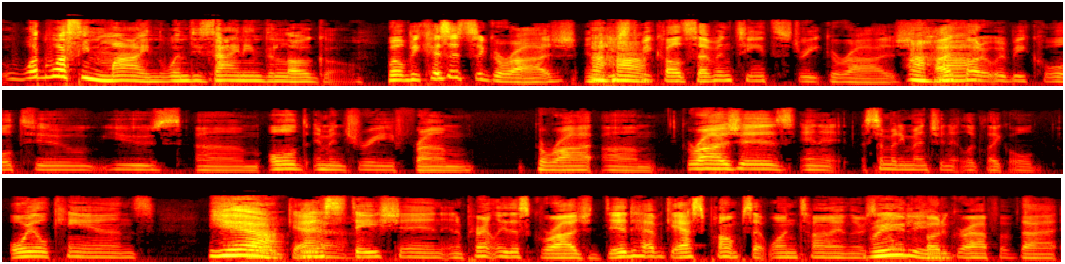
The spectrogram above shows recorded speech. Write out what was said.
what was in mind when designing the logo? Well, because it's a garage and it used Uh-huh. to be called 17th Street Garage, Uh-huh. I thought it would be cool to use um, old imagery from garage um, garages. And it, somebody mentioned it looked like old oil cans Yeah, or gas yeah. station. And apparently, this garage did have gas pumps at one time. There's Really? old photograph of that.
